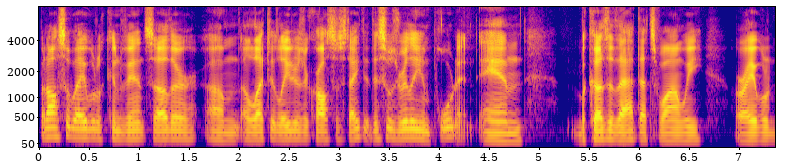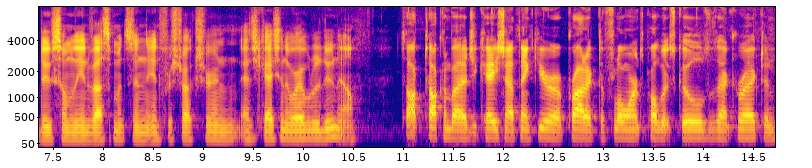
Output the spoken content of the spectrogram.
but also able to convince other um, elected leaders across the state that this was really important, and because of that, that's why we are able to do some of the investments in infrastructure and education that we're able to do now. Talk, talking about education, I think you're a product of Florence Public Schools. Is that correct? And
